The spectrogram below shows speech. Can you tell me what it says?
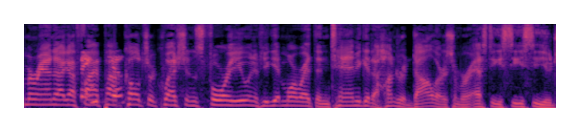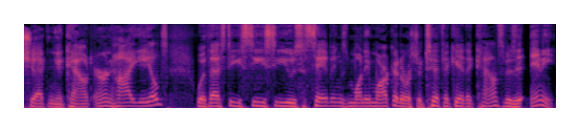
Miranda, I got Thank five pop you. culture questions for you, and if you get more right than Tam, you get $100 from our SDCCU checking account. Earn high yields with SDCCU's savings, money market, or certificate accounts. Visit any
